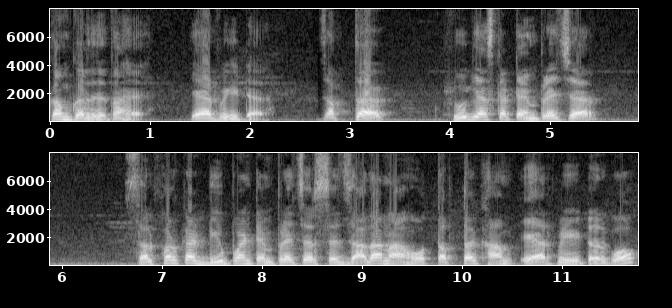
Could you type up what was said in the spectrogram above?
कम कर देता है एयर हीटर जब तक फ्लू गैस का टेम्परेचर सल्फ़र का ड्यू पॉइंट टेम्परेचर से ज़्यादा ना हो, तब तक हम एयर हीटर को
